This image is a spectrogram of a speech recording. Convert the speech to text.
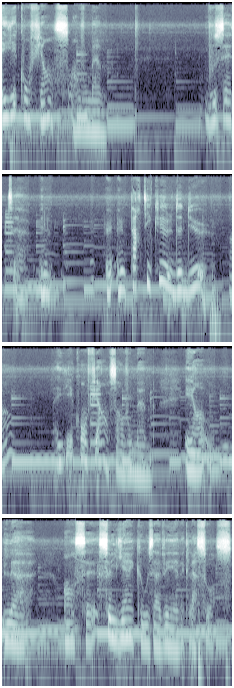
Ayez confiance en vous-même. Vous êtes euh, une, particule de Dieu. Hein? ayez confiance en vous-même et en, ce lien que vous avez avec la source.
